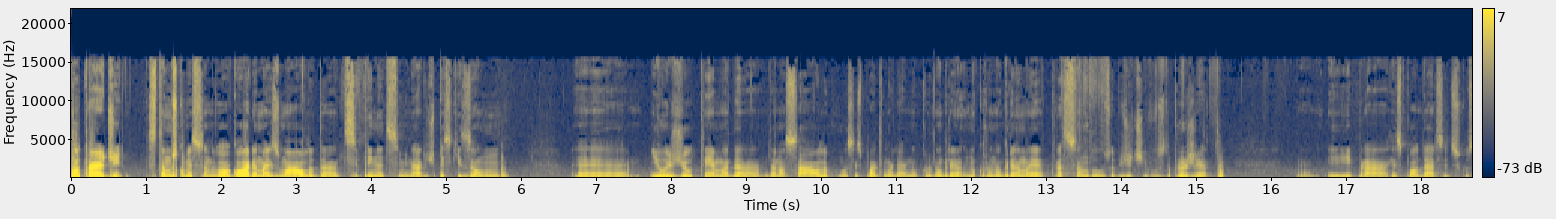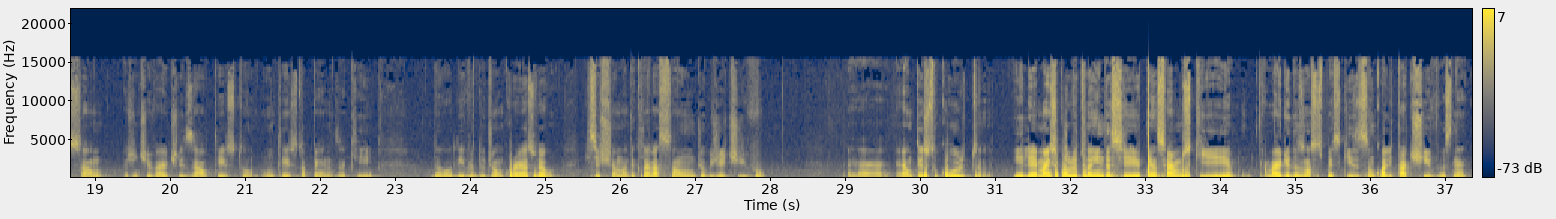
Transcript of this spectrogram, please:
Boa tarde. Estamos começando agora mais uma aula da disciplina de Seminário de Pesquisa 1. É, e hoje o tema da, da nossa aula, como vocês podem olhar no cronograma, no cronograma é traçando os objetivos do projeto. É, e para respaldar essa discussão, a gente vai utilizar o texto, um texto apenas aqui, do livro do John Creswell, que se chama Declaração de Objetivo. É, é um texto curto e ele é mais curto ainda se pensarmos que a maioria das nossas pesquisas são qualitativas, né?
